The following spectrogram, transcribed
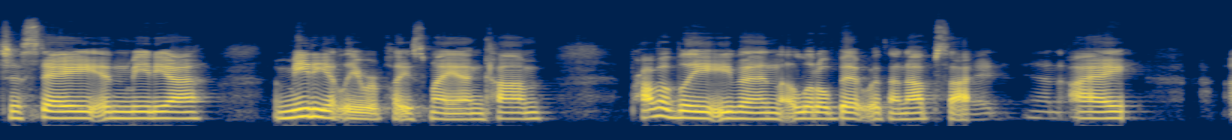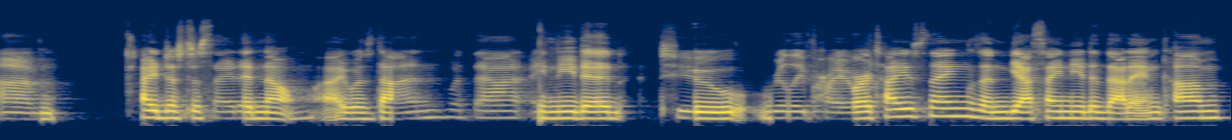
to stay in media, immediately replace my income, probably even a little bit with an upside. And I um, I just decided no, I was done with that. I needed to really prioritize things. And yes, I needed that income,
